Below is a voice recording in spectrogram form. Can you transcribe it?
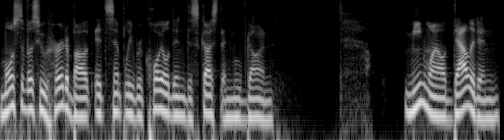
Most of us who heard about it simply recoiled in disgust and moved on. Meanwhile, Daleiden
